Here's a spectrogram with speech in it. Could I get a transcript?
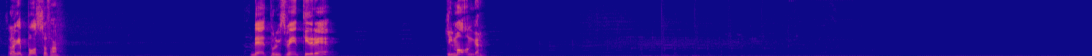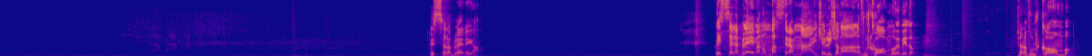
Solo che posso fare? Deadpool X23 Killmonger Questa è la play, raga. Questa è la play, ma non basterà mai. Cioè, lui c'ha la, la full combo, capito? C'ha la full combo.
